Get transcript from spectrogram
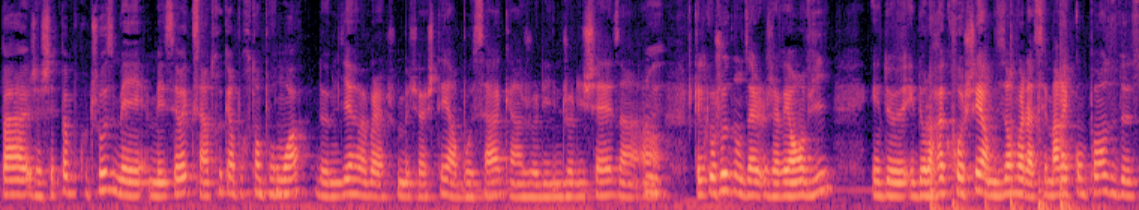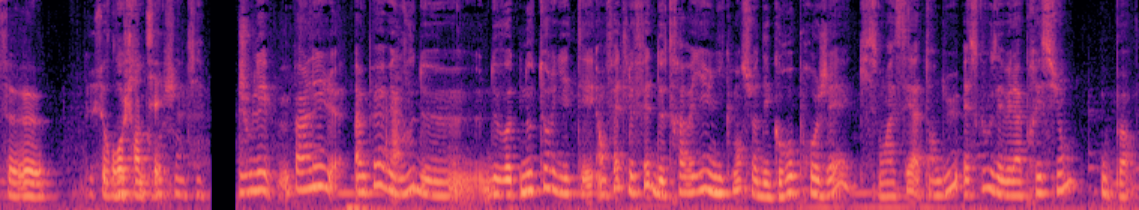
pas, j'achète pas beaucoup de choses, mais, mais c'est vrai que c'est un truc important pour moi de me dire, voilà, je me suis acheté un beau sac, un joli, une jolie chaise, un, quelque chose dont j'avais envie et de, et de le raccrocher en me disant, voilà, c'est ma récompense de ce, de ce gros, chantier. Je voulais parler un peu avec vous de, de, votre notoriété. En fait, le fait de travailler uniquement sur des gros projets qui sont assez attendus, est-ce que vous avez la pression ou pas?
